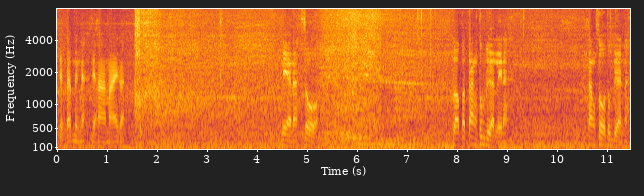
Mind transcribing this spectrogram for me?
เดี๋ยวแป๊บหนึ่งนะ เดี๋ยวหาไม้ก่อน เนี่ยนะ โซ่ เราก็ตั้งทุกเดือนเลยนะ ตั้งโซ่ทุกเดือนนะ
